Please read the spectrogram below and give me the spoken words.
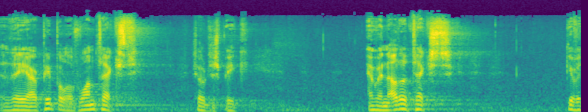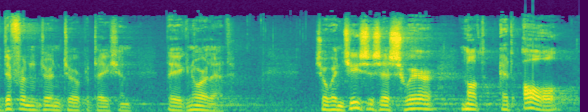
They are people of one text, so to speak. And when other texts give a different interpretation, they ignore that. So when Jesus says, swear not at all,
